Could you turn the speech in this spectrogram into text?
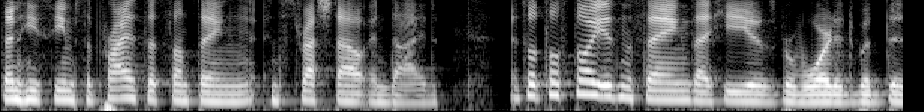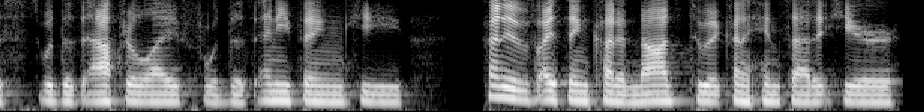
then he seemed surprised at something and stretched out and died. And so Tolstoy isn't saying that he is rewarded with this with this afterlife, with this anything. He kind of I think kind of nods to it, kind of hints at it here.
